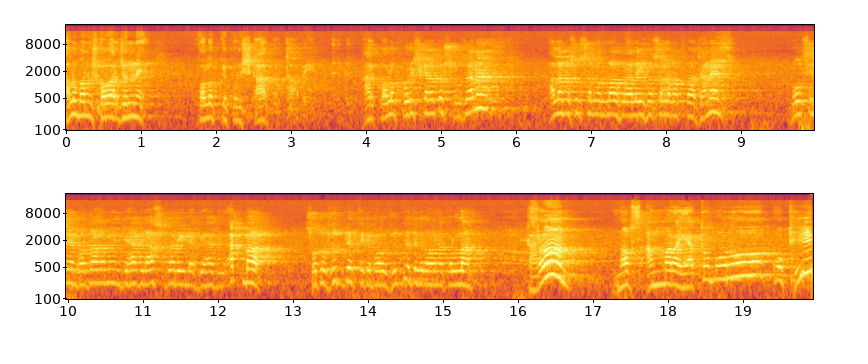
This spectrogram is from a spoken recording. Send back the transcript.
ভালো মানুষ হওয়ার জন্যে কলবকে পরিষ্কার করতে হবে। আর কলব পরিষ্কার তো সোজা না। আল্লাহ রসুল সাল্লাহ আলহি সাল্লাম আপনারা জানেন, বলছিলেন রজারামিন জেহাদুল আসগর ইলা জেহাদুল আকবর। ছোট যুদ্ধের থেকে, বড় যুদ্ধের থেকে রওনা করলাম। কারণ নফস আম্মারা এত বড় কঠিন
